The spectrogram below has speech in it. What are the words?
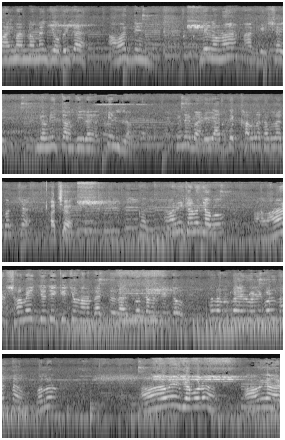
মাইমার নামের জমিটা আমার দিন। দিল না, আজকে সেই জমি তাঁতিরা কিনলাম। কিনে বাড়ি অর্ধেক খাবলা খাবলা করছে। আচ্ছা। আমি কেন যাব? আমার স্বামীর যদি কিছু না থাকতো রাস্তা যখন দিত তাহলে আমি বাইরের বাড়ি করে থাকতাম, বলুন? আমি যাব না। আমি আর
